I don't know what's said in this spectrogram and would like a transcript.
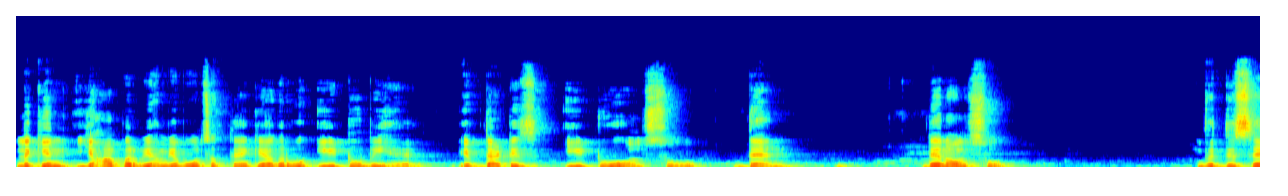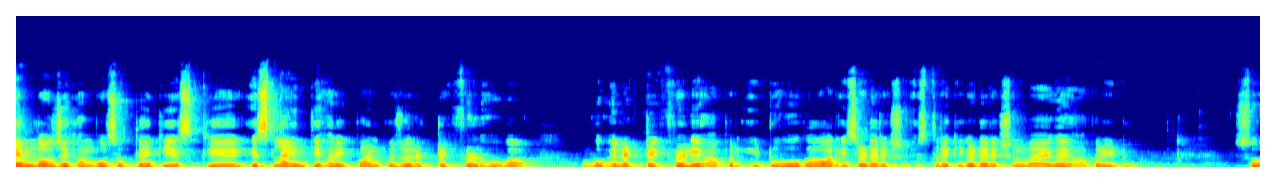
लेकिन यहाँ पर भी हम ये बोल सकते हैं कि अगर वो ई टू भी है if that is E two also then then also with this same logic हम बोल सकते हैं कि इसके, इस लाइन के हर एक पॉइंट पर जो इलेक्ट्रिक फ़ील्ड होगा, वो इलेक्ट्रिक फ़ील्ड यहाँ पर ई e टू होगा और इसी डायरेक्शन इस तरीके के डायरेक्शन में आएगा यहाँ पर E two so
